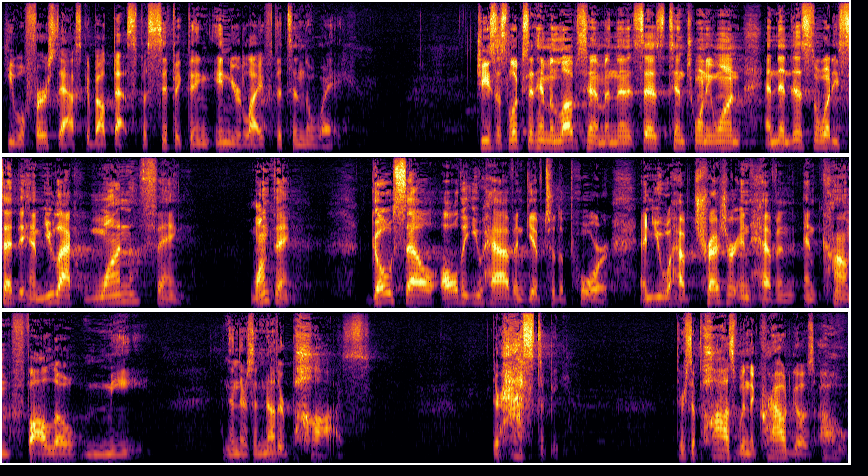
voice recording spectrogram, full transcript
he will first ask about that specific thing in your life that's in the way. Jesus looks at him and loves him, and then it says 1021, and then this is what he said to him You lack one thing. One thing. Go sell all that you have and give to the poor, and you will have treasure in heaven, and come, follow me. And then there's another pause. There has to be. There's a pause when the crowd goes, Oh,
